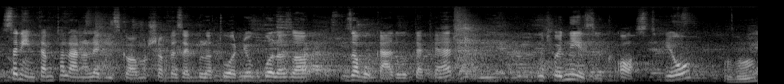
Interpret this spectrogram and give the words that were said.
szerintem talán a legizgalmasabb ezekből a tornyokból az a, az avokádó teker. Úgyhogy nézzük azt, jó? Uh-huh.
